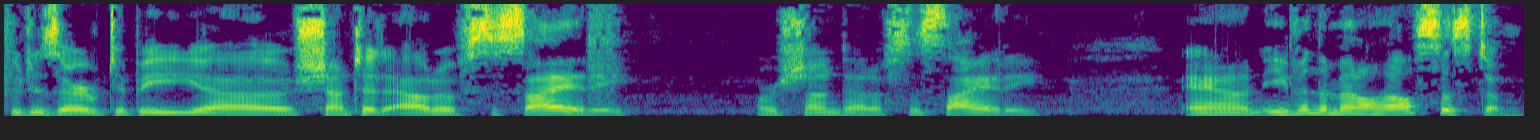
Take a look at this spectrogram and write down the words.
who deserved to be uh, shunted out of society or shunned out of society, and even the mental health system.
